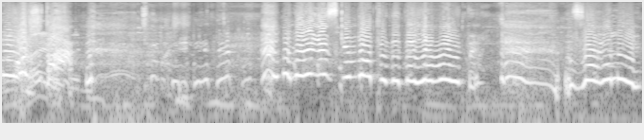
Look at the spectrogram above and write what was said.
можна? Вона мені з кімнати не дає вийти. Взагалі.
